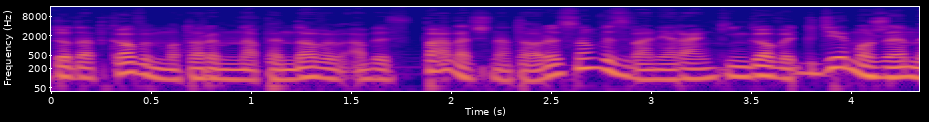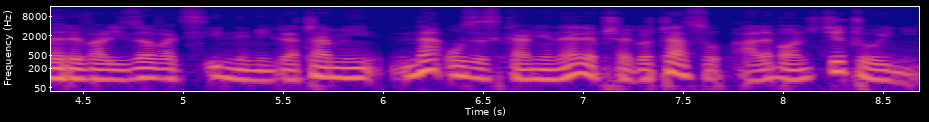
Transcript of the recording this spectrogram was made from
Dodatkowym motorem napędowym, aby wpadać na tory, są wyzwania rankingowe, gdzie możemy rywalizować z innymi graczami na uzyskanie najlepszego czasu, ale bądźcie czujni.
